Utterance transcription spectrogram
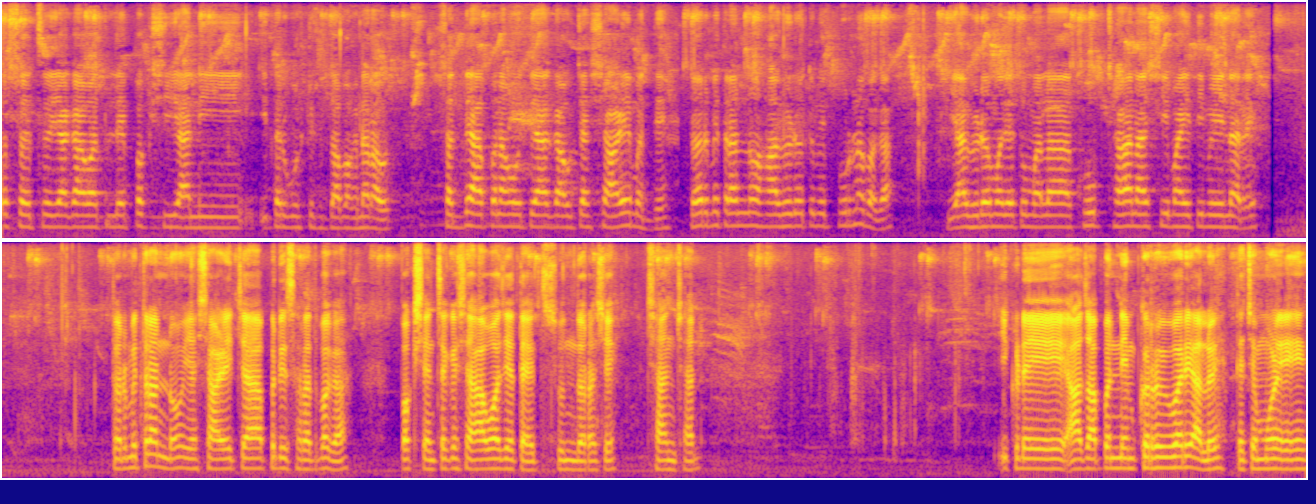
तसंच या गावातले पक्षी आणि इतर गोष्टीसुद्धा बघणार आहोत. सध्या आपण आहोत या गावच्या शाळेमध्ये. तर मित्रांनो हा व्हिडिओ तुम्ही पूर्ण बघा. या व्हिडिओमध्ये तुम्हाला खूप छान अशी माहिती मिळणार आहे. तर मित्रांनो या शाळेच्या परिसरात बघा पक्ष्यांचे कसे आवाज येत आहेत सुंदर असे छान छान. इकडे आज आपण नेमकं रविवारी आलोय त्याच्यामुळे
